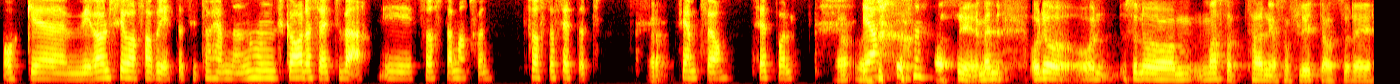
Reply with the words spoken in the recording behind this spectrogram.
Och eh, vi var väl stora favoriter till att ta hem den. Hon skadade sig tyvärr i första matchen, första setet. Ja. 5-2, setboll. Ja, ja. Vad synd. Men, och då, och, så nu har massa tävlingar som flyttas och det,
